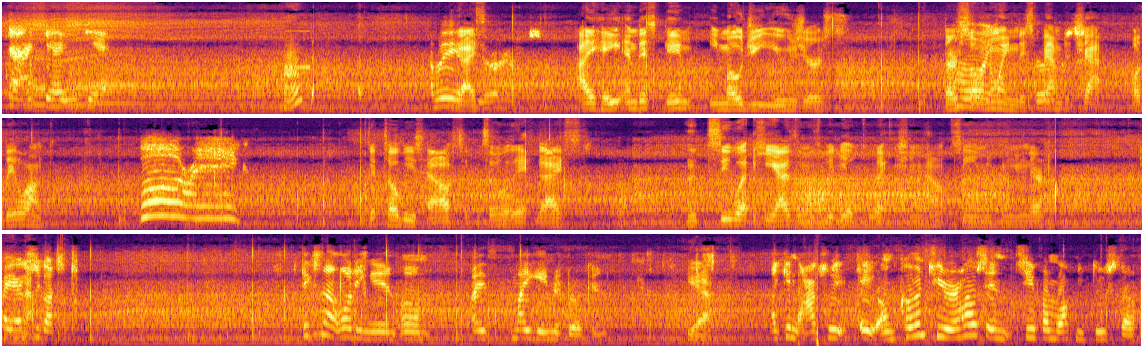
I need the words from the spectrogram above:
Yeah, yeah, you get. Huh? How many You guys- of your house? I hate in this game emoji users. They're so Oh, yeah. annoying. They spam the chat all day long. Boring. Look at Toby's house. It's so lit, guys. Let's see what he has in his video collection. I don't see anything in there. I now- actually got to. Things not loading in. Um, I my game is broken. Yeah. I can actually. Hey, I'm coming to your house and see if I'm walking through stuff.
